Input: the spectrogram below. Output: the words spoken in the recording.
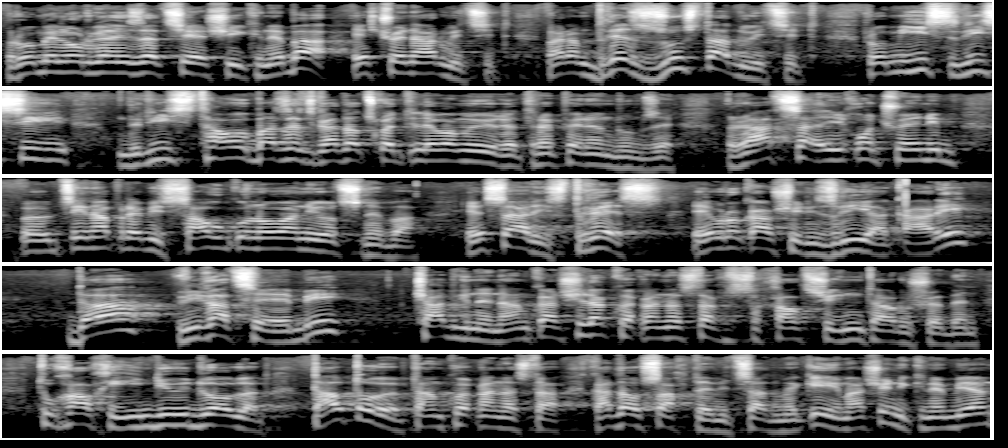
რომელ ორგანიზაციაში იქნება, ეს ჩვენ არ ვიცით, მაგრამ დღეს ზუსტად ვიცით, რომ ის რისი რის თაობაზეც გადაწყვეტილება მივიღეთ რეფერენდუმზე, რაც იყო ჩვენი წინაპრების საუკუნოვანი ოცნება. ეს არის დღეს ევროკავშირის ღია კარი და ვიღაცეები ჩადგნენ ამ კარში და ქვეყანას და ხალხს შიგნით არუშვებენ. თუ ხალხი ინდივიდუალურად დავტოვებთ ამ ქვეყანას და გადავსახდებით სადმე, კი, მაშინ იქნებიან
